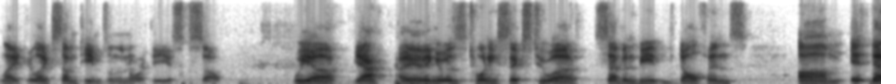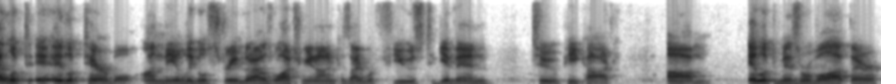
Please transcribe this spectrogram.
like like some teams in the Northeast. So we uh yeah, I think it was twenty six to uh seven beat the Dolphins. Um, it that looked it, it looked terrible on the illegal stream that I was watching it on because I refused to give in to Peacock. Um, it looked miserable out there.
